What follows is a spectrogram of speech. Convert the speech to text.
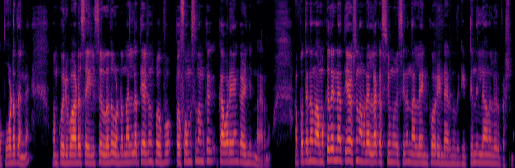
ഓപ്പോടെ തന്നെ നമുക്ക് ഒരുപാട് സെയിൽസ് ഉള്ളത് കൊണ്ട് നല്ല അത്യാവശ്യം പെർഫോമൻസ് നമുക്ക് കവർ ചെയ്യാൻ കഴിഞ്ഞിട്ടുണ്ടായിരുന്നു. അപ്പോൾ തന്നെ നമുക്ക് തന്നെ അത്യാവശ്യം നമ്മുടെ എല്ലാ കസ്റ്റമേഴ്സിനും നല്ല എൻക്വയറി ഉണ്ടായിരുന്നത് കിട്ടുന്നില്ല എന്നുള്ളൊരു പ്രശ്നം.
